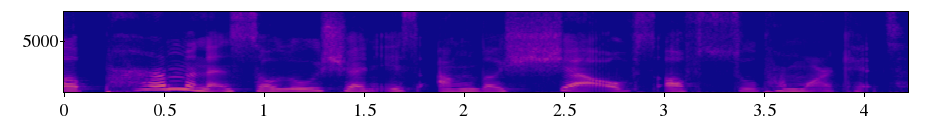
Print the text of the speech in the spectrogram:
a permanent solution is on the shelves of supermarkets.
